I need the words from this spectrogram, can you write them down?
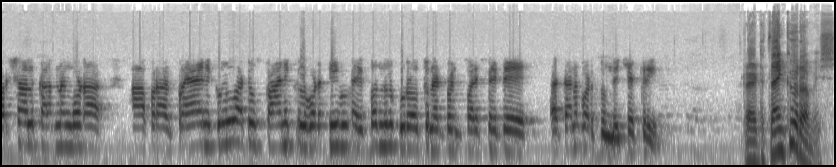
వర్షాల కారణం కూడా ఆ ప్రయాణికులు అటు స్థానికులు కూడా తీవ్ర ఇబ్బందులు గురవుతున్నటువంటి పరిస్థితి అయితే కనపడుతుంది. Chakri. Right thank you Ramesh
